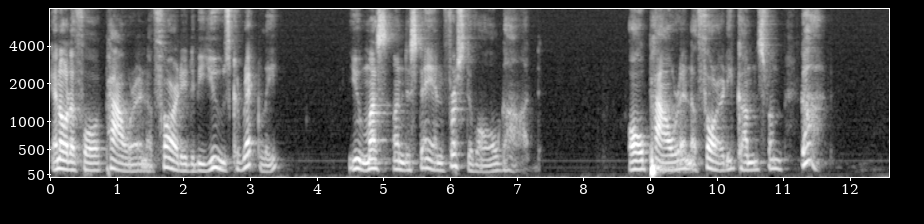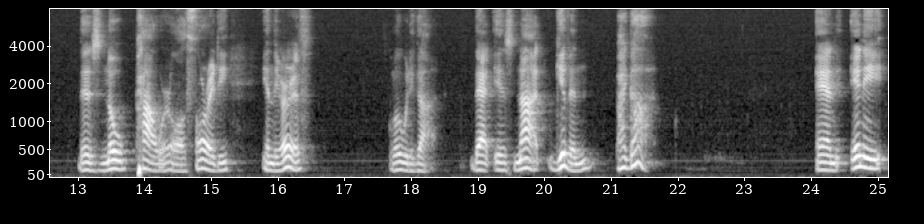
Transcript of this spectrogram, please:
In order for power and authority to be used correctly, you must understand, first of all, God. All power and authority comes from God. There's no power or authority in the earth, glory to God, that is not given by God. And any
